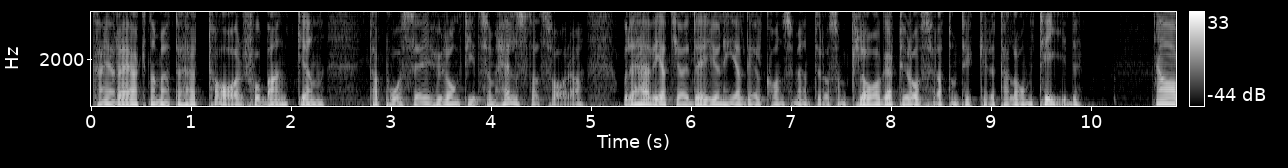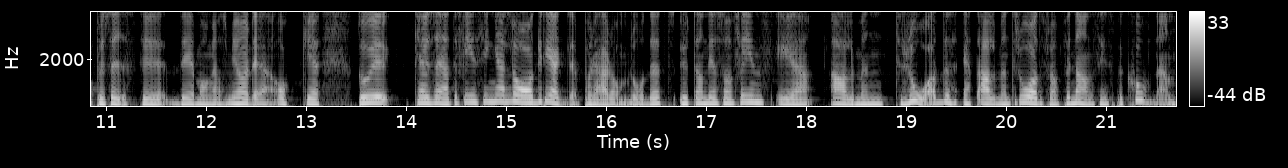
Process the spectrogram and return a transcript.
kan jag räkna med att det här tar? Får banken ta på sig hur lång tid som helst att svara? Och det här vet jag, det är ju en hel del konsumenter som klagar till oss för att de tycker det tar lång tid. Ja, precis. Det, det är många som gör det. Och eh, då är, kan ju säga att det finns inga lagregler på det här området, utan det som finns är allmänt råd, ett allmänt råd från Finansinspektionen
